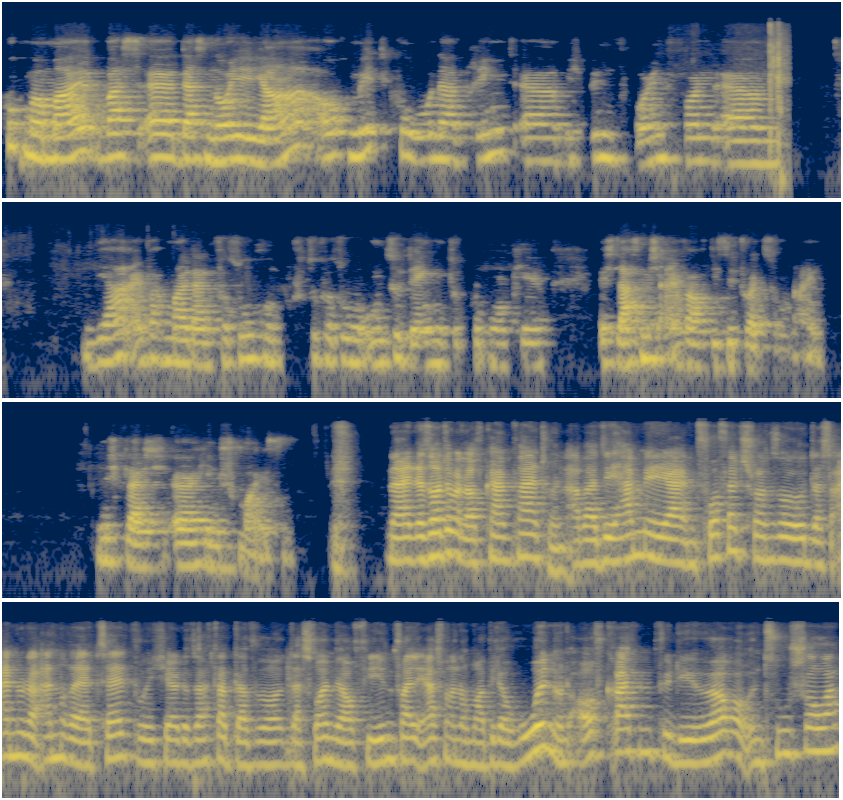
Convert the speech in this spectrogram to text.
gucken wir mal, was äh, das neue Jahr auch mit Corona bringt. Äh, ich bin ein Freund von, ähm, ja, einfach mal dann versuchen, zu versuchen umzudenken, zu gucken, okay, ich lasse mich einfach auf die Situation ein. Nicht gleich äh, hinschmeißen. Nein, das sollte man auf keinen Fall tun. Aber Sie haben mir ja im Vorfeld schon so das ein oder andere erzählt, wo ich ja gesagt habe, das wollen wir auf jeden Fall erstmal nochmal wiederholen und aufgreifen für die Hörer und Zuschauer,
